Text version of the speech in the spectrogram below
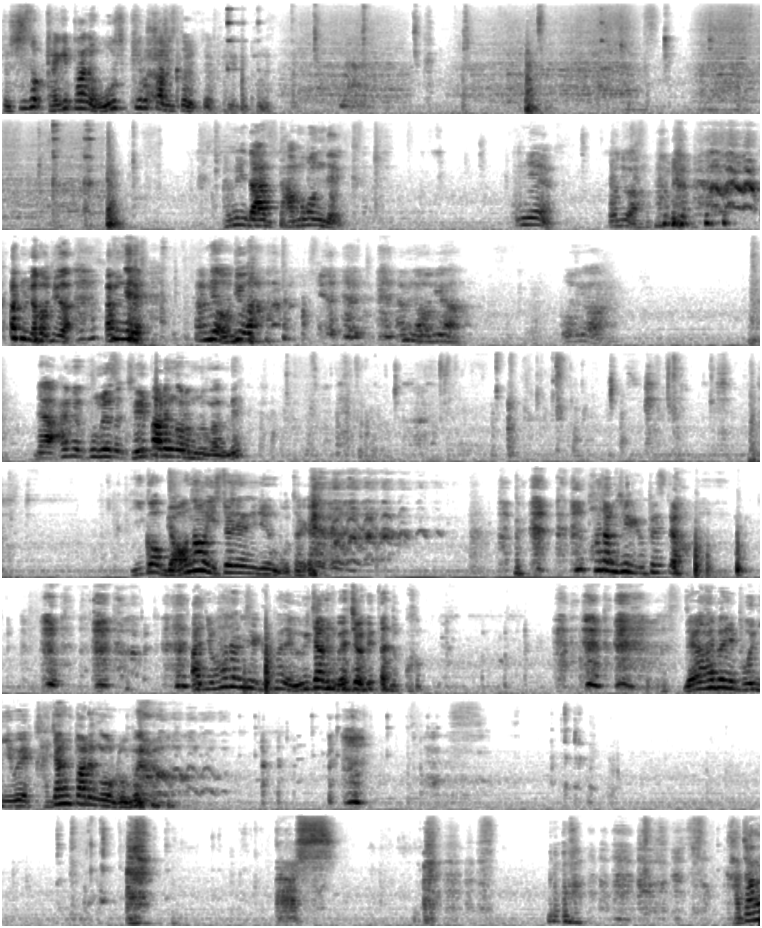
저 시속 계기판에 50km까지 써 있어요. 계기판에. 할머니 나 다 먹었는데. 할머니 어디가? 할머니 어디가? 할머니 할머니 어디가? 할머니? 어디가? 내가 할머니 보면서 제일 빠른 걸음으로 갔는데? 이거 면허 있어야 되는지는 못하게. 화장실이 급했어. 아니 화장실 급한데 의자는 왜 저기다 놓고. 내가 할머니 본 이후에 가장 빠른 건 로메로.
